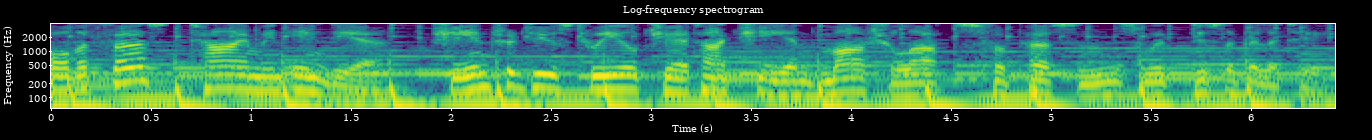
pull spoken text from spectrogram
For the first time in India, she introduced wheelchair tai chi and martial arts for persons with disability.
